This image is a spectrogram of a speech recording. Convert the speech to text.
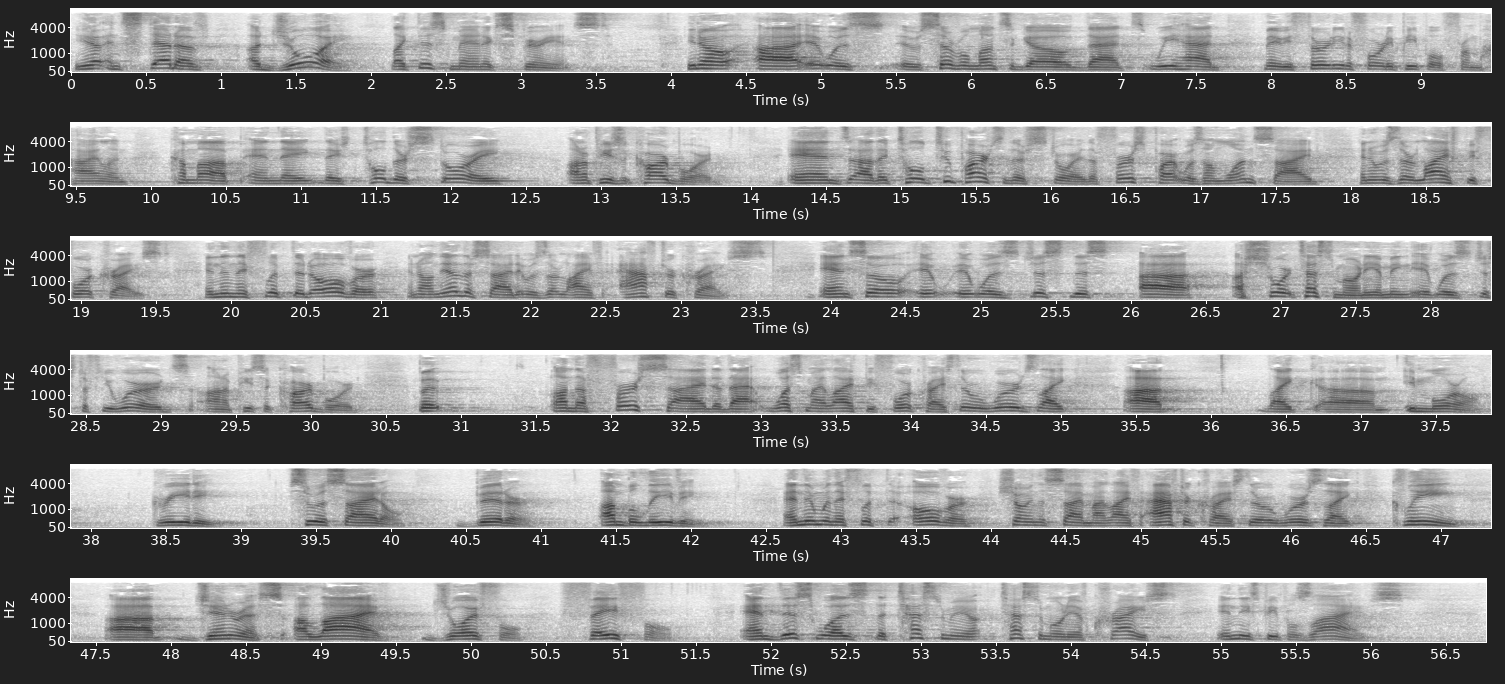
You know, instead of a joy like this man experienced. You know, uh, it, was, it was several months ago that we had maybe 30 to 40 people from Highland come up and they, they told their story on a piece of cardboard. And uh, they told two parts of their story. The first part was on one side, and it was their life before Christ. And then they flipped it over, and on the other side, it was their life after Christ. And so it, it was just this, uh, a short testimony. I mean, it was just a few words on a piece of cardboard. But on the first side of that, what's my life before Christ, there were words like, uh, like um, immoral, greedy, suicidal, bitter, unbelieving. And then when they flipped it over, showing the side of my life after Christ, there were words like clean, uh, generous, alive, joyful, faithful. And this was the testimony, testimony of Christ in these people's lives.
